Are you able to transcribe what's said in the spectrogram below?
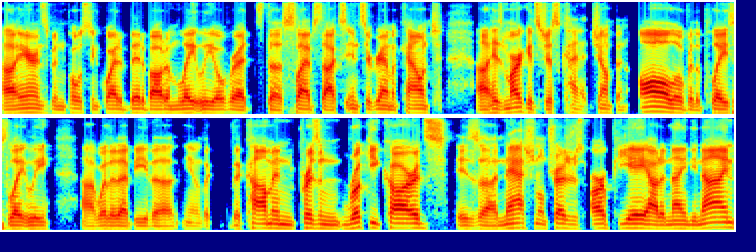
Uh, Aaron's been posting quite a bit about him lately over at the Slab Stocks Instagram account. Uh, his market's just kind of jumping all over the place lately, uh, whether that be the you know the the common Prizm rookie cards, his uh, National Treasures RPA out of 99. You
